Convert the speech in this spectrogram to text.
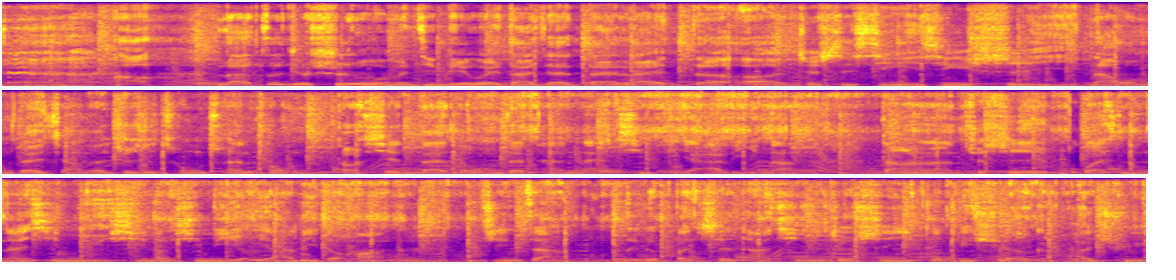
好，那这就是我们今天为大家带来的呃，就是心怡新事宜。那我们在讲的就是从传统到现代的，我们在谈男性的压力。那当然了，就是不管是男性、女性呢，心里有压力的话，警长那个本身它其实就是一个必须要赶快去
